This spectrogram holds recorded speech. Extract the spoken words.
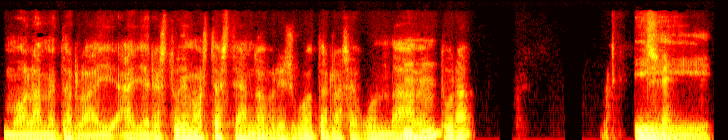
mola meterlo ahí. Ayer estuvimos testeando Bridgewater, la segunda aventura, y,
